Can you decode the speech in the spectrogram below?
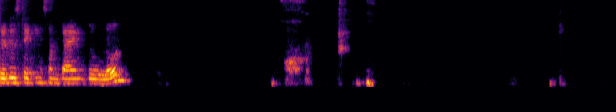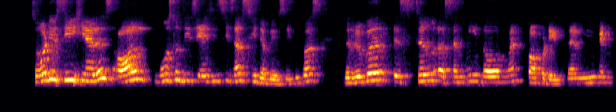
So it is taking some time to load. So what you see here is all most of these agencies are CWC because the river is still a central government property. Then you can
